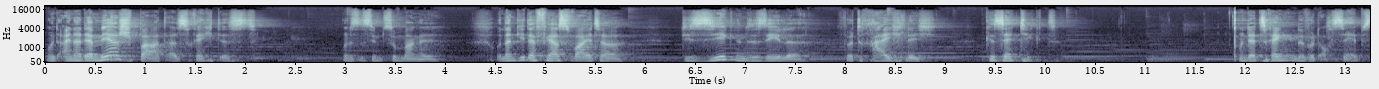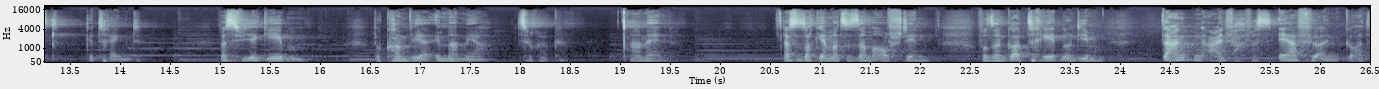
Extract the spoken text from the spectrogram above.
Und einer, der mehr spart, als recht ist. Und es ist ihm zu Mangel. Und dann geht der Vers weiter. Die segnende Seele wird reichlich gesättigt. Und der Tränkende wird auch selbst getränkt. Was wir geben, bekommen wir immer mehr zurück. Amen. Lass uns doch gerne mal zusammen aufstehen, vor unseren Gott treten und ihm danken einfach, was er für ein Gott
